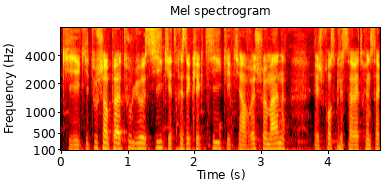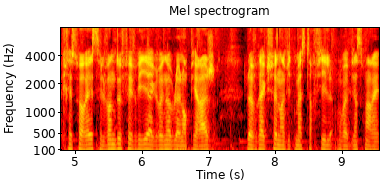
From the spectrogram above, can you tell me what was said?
qui, qui touche un peu à tout lui aussi, qui est très éclectique et qui est un vrai showman. Et je pense que ça va être une sacrée soirée. C'est le 22 février à Grenoble à l'Empirage. Love Reaction invite Master Phil, on va bien se marrer.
